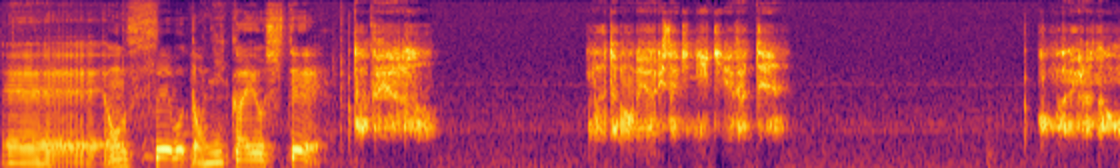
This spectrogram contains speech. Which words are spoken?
えー、音声ボタンを2回押してバカ野郎また俺より先に行きやがってお前らの思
